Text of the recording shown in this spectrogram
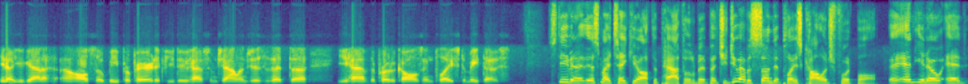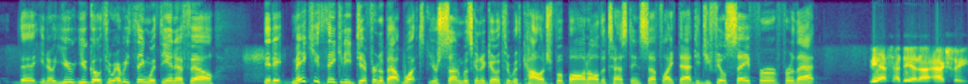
you know, you got to uh, also be prepared if you do have some challenges that uh, you have the protocols in place to meet those. Stephen, this might take you off the path a little bit, but you do have a son that plays college football, and you know, Ed, the you know, you you go through everything with the NFL. Did it make you think any different about what your son was going to go through with college football and all the testing and stuff like that? Did you feel safe for for that? Yes, I did. I actually,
